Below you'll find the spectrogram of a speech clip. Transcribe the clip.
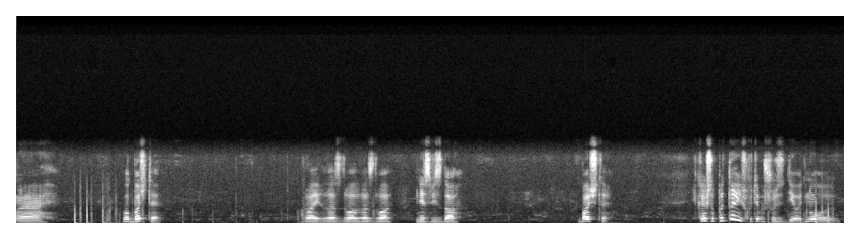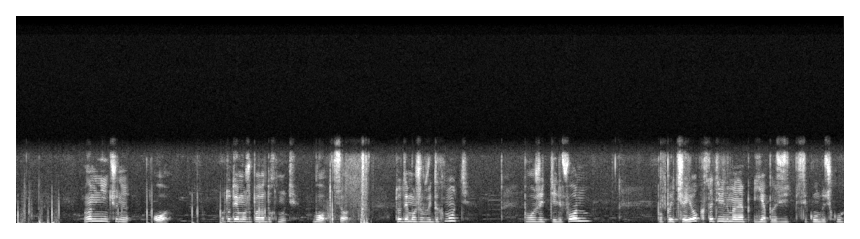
Ай. Вот бачите? Давай, раз, два, раз, два. Мне звезда. Бачите? Я, конечно, пытаюсь хотя бы что сделать, но она мне ничего не... О! Вот тут я могу передохнуть. Во, все. Тут я можу видихнути, положить телефон, попити чайок. Кстати, він у мене є, секундочку.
